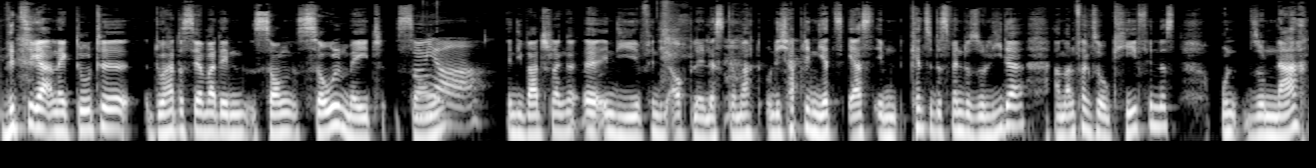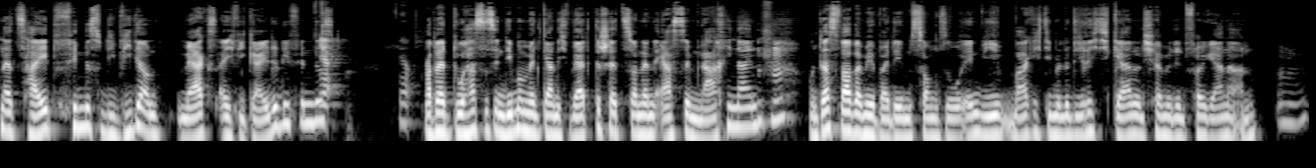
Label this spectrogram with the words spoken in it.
Witzige Anekdote, du hattest ja mal den Song Soulmate Song ja. in die Warteschlange, äh, in die, finde ich auch, Playlist gemacht. Und ich habe den jetzt erst eben, kennst du das, wenn du so Lieder am Anfang so okay findest und so nach einer Zeit findest du die wieder und merkst eigentlich, wie geil du die findest? Ja. Aber du hast es in dem Moment gar nicht wertgeschätzt, sondern erst im Nachhinein. Mhm. Und das war bei mir bei dem Song so. Irgendwie mag ich die Melodie richtig gerne und ich höre mir den voll gerne an. Mhm.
